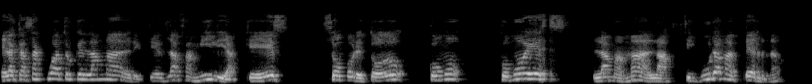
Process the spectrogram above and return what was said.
En la casa 4, que es la madre, que es la familia, que es sobre todo cómo, cómo es la mamá, la figura materna,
